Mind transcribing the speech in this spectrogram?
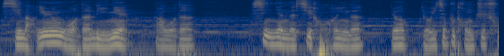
洗脑，因为我的理念啊，我的信念的系统和你的有有一些不同之处，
